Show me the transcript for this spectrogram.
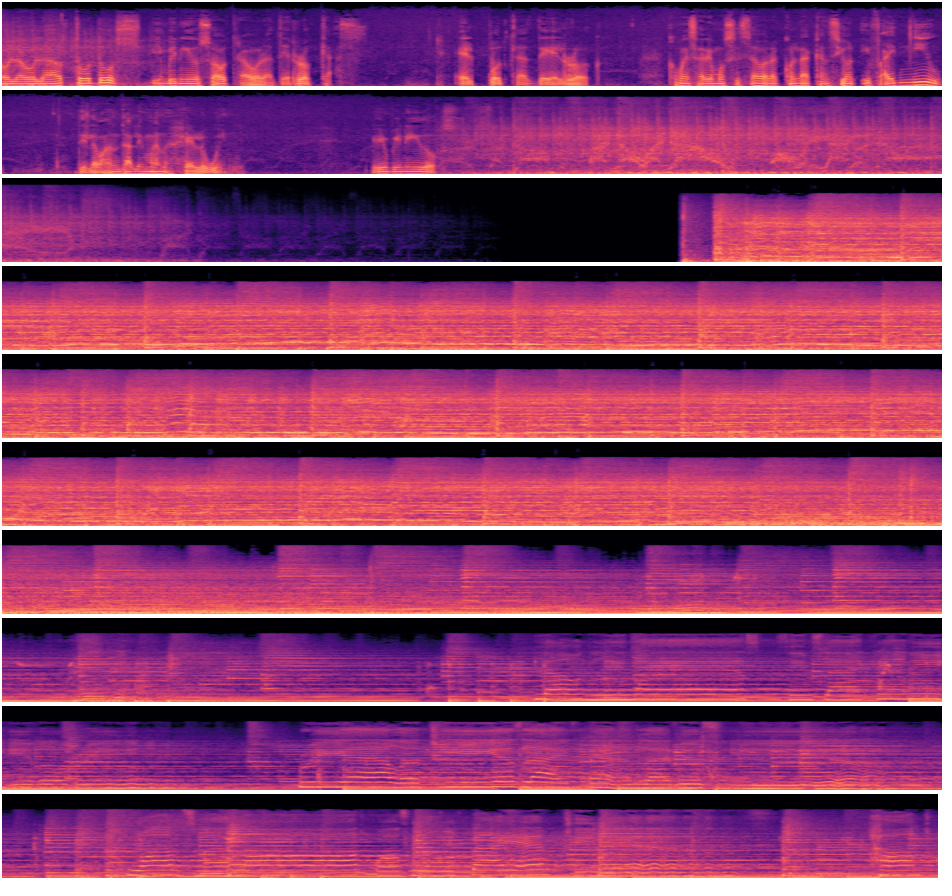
Hola, hola, a todos. Bienvenidos a otra hora de Rockcast, el podcast del rock. Comenzaremos esta hora con la canción If I Knew de la banda alemana Halloween. Bienvenidos.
